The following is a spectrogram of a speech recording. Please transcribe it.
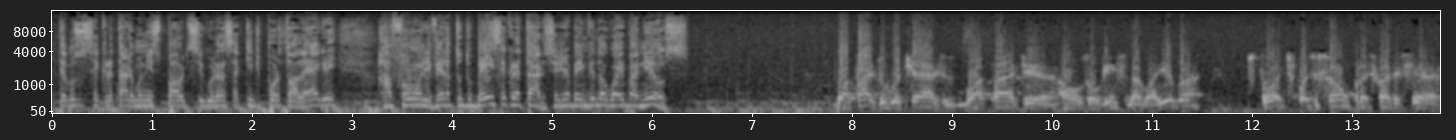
temos o secretário municipal de segurança aqui de Porto Alegre, Rafão Oliveira. Tudo bem, secretário? Seja bem-vindo ao Guaíba News. Boa tarde, Gutierrez. Boa tarde aos ouvintes da Guaíba. Estou à disposição para esclarecer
